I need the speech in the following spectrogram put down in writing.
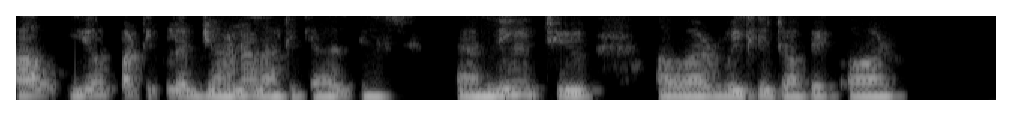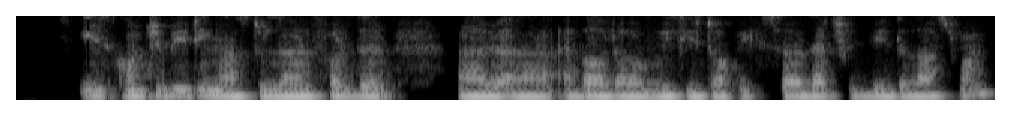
how your particular journal article is uh, linked to our weekly topic or is contributing us to learn further uh, uh, about our weekly topic. So that should be the last one.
